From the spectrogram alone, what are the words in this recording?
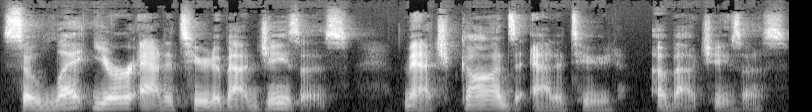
So let your attitude about Jesus match God's attitude about Jesus.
